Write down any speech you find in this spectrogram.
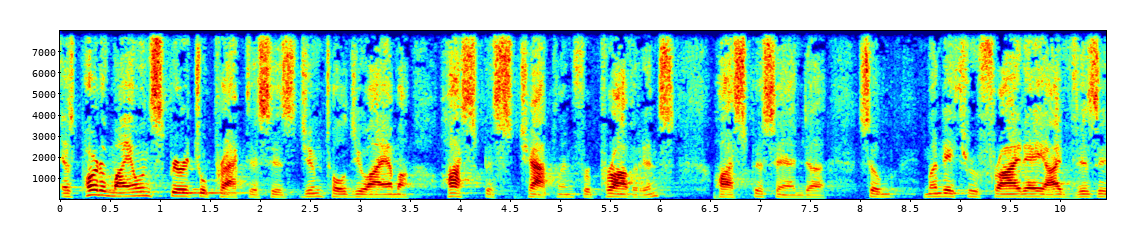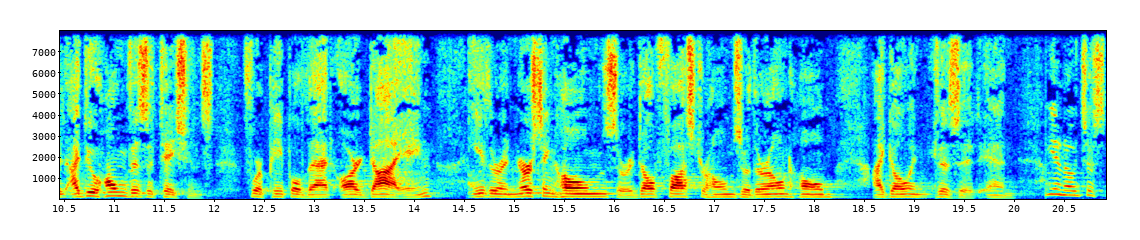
As part of my own spiritual practice, as Jim told you, I am a hospice chaplain for Providence Hospice, and uh, so Monday through Friday, I visit. I do home visitations for people that are dying, either in nursing homes or adult foster homes or their own home. I go and visit, and you know, just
